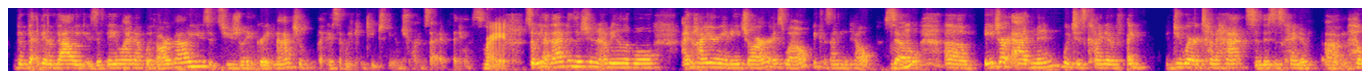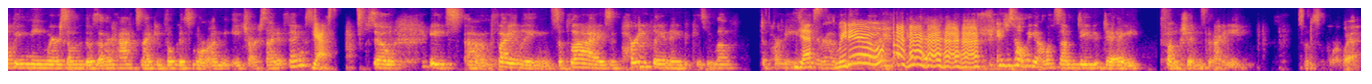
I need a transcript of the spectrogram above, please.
the their values. If they line up with our values, it's usually a great match. And like I said, we can teach the insurance side of things. Right. So we have that position available. I'm hiring an HR as well because I need help. So um, HR admin, which is kind of I do wear a ton of hats, so this is kind of um, helping me wear some of those other hats, and I can focus more on the HR side of things. Yes. So it's um, filing, supplies, and party planning because we love to party. Yes, we do. and just helping out with some day to day functions that I need some support with.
